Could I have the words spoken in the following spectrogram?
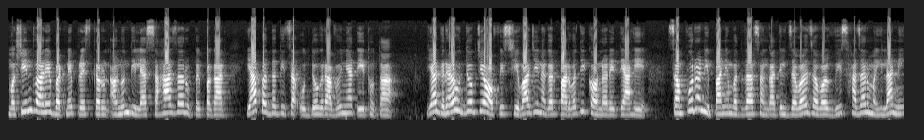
मशीनद्वारे बटणे प्रेस करून आणून दिल्यास सहा हजार रुपये पगार या पद्धतीचा उद्योग राबविण्यात येत होता. या गृहउद्योगचे ऑफिस शिवाजीनगर पार्वती कॉर्नर येथे आहे. संपूर्ण निपाणी मतदारसंघातील जवळजवळ वीस हजार महिलांनी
